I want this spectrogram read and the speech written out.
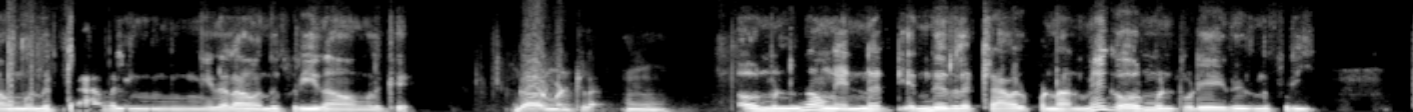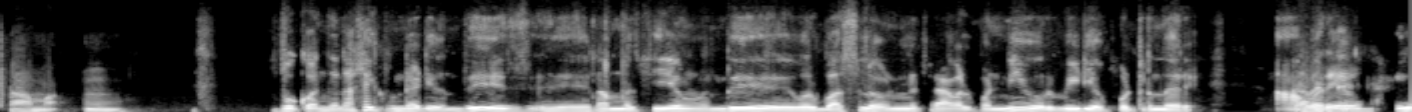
அவங்க வந்து டிராவலிங் இதெல்லாம் வந்து ஃப்ரீ தான் அவங்களுக்கு. கவர்மெண்ட்ல ம். கவர்மெண்ட் வந்து அவங்க என்ன எந்த இதுல டிராவல் பண்ணாலுமே கவர்மெண்ட் உடைய இது வந்து ஃப்ரீ ஆமா. இப்போ கொஞ்ச நாளைக்கு முன்னாடி வந்து நம்ம சிஎம் வந்து ஒரு பஸ்ல ஒண்ணு டிராவல் பண்ணி ஒரு வீடியோ போட்டிருந்தாரு. அவரே வந்து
